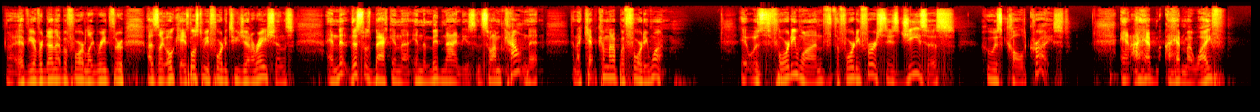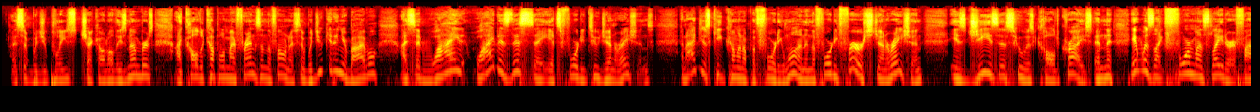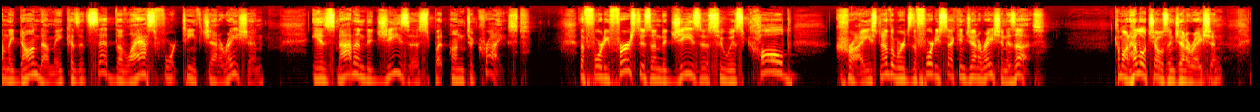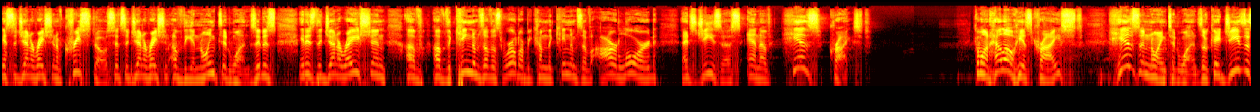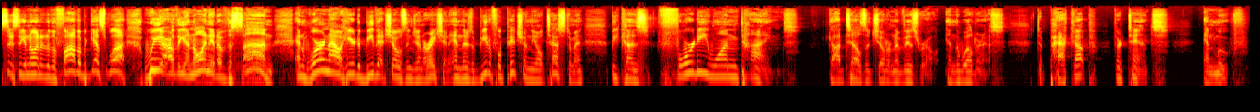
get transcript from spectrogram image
Uh, have you ever done that before? Like read through. I was like, okay, it's supposed to be 42 generations, and th- this was back in the in the mid 90s, and so I'm counting it, and I kept coming up with 41. It was 41. The 41st is Jesus, who is called Christ, and I had I had my wife, I said, Would you please check out all these numbers? I called a couple of my friends on the phone. I said, Would you get in your Bible? I said, Why, why does this say it's 42 generations? And I just keep coming up with 41. And the 41st generation is Jesus who is called Christ. And then it was like four months later, it finally dawned on me because it said the last 14th generation is not unto Jesus, but unto Christ. The 41st is unto Jesus who is called Christ. In other words, the 42nd generation is us. Come on, hello, chosen generation. It's the generation of Christos. It's the generation of the anointed ones. It is, it is the generation of, of the kingdoms of this world are become the kingdoms of our Lord, that's Jesus, and of his Christ. Come on, hello, his Christ his anointed ones. Okay, Jesus is the anointed of the Father, but guess what? We are the anointed of the Son, and we're now here to be that chosen generation. And there's a beautiful picture in the Old Testament because 41 times God tells the children of Israel in the wilderness to pack up their tents and move.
